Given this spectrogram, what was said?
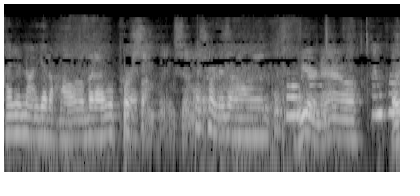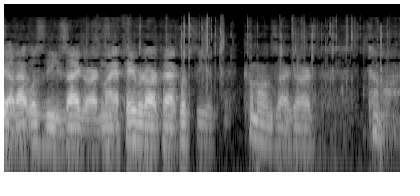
I did not get a hollow, but I will Or put it. something similar. This one is a hollow. It's all We are now. Oh yeah, that was the Zygarde, my favorite art pack. Let's see it. Come on, Zygarde. Come on.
